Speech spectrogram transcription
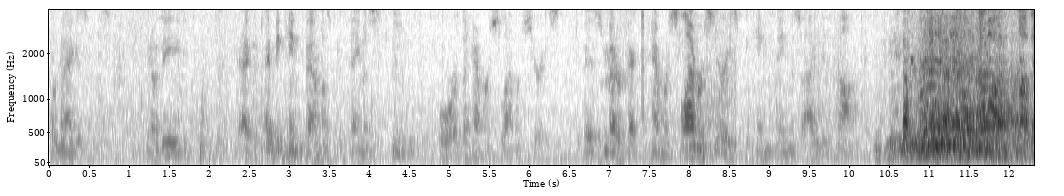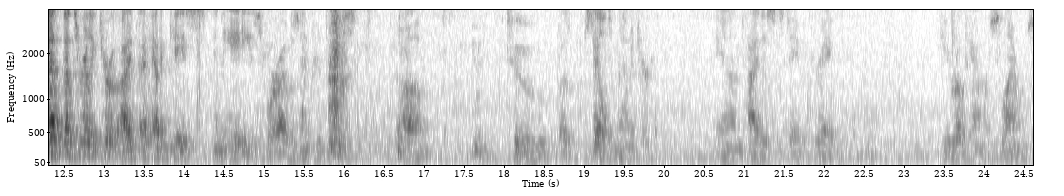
for magazines. You know, the, I, I became famous, famous for the Hammer Slammer series. As a matter of fact, the Hammer Slammer series became famous, I did not. No, no, no, that, that's really true. I, I had a case in the eighties where I was introduced, um, to a sales manager, and, hi, this is David Drake he wrote Hammer's Slammers.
